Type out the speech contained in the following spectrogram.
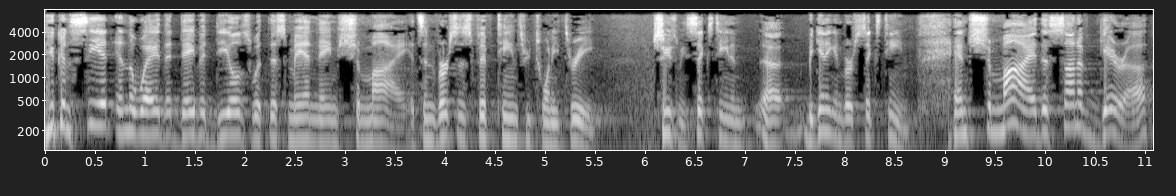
You can see it in the way that David deals with this man named Shimei. It's in verses 15 through 23. Excuse me, 16, uh, beginning in verse 16. And Shimei, the son of Gera,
